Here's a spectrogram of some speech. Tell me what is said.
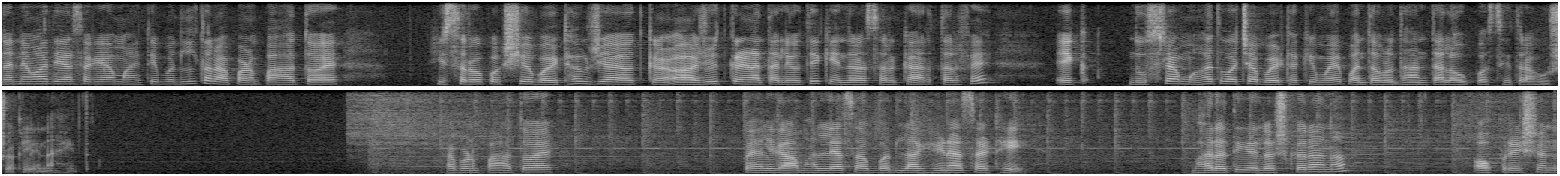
धन्यवाद या सगळ्या माहितीबद्दल. तर आपण पाहतोय ही सर्वपक्षीय बैठक जी आयोजित आयोजित करण्यात आली होती केंद्र सरकारतर्फे एक दुसऱ्या महत्त्वाच्या बैठकीमुळे पंतप्रधान त्याला उपस्थित राहू शकले नाहीत. आपण पाहतोय पहलगाम हल्ल्याचा बदला घेण्यासाठी भारतीय लष्करानं ऑपरेशन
